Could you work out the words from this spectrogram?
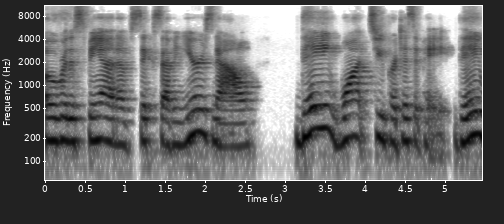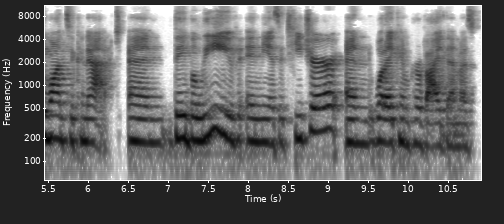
over the span of six, seven years now, they want to participate. They want to connect and they believe in me as a teacher and what I can provide them as,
